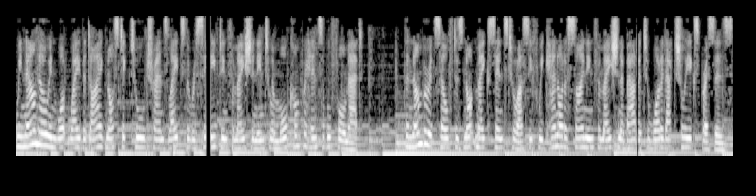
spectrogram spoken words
We now know in what way the diagnostic tool translates the received information into a more comprehensible format. The number itself does not make sense to us if we cannot assign information about it to what it actually expresses.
